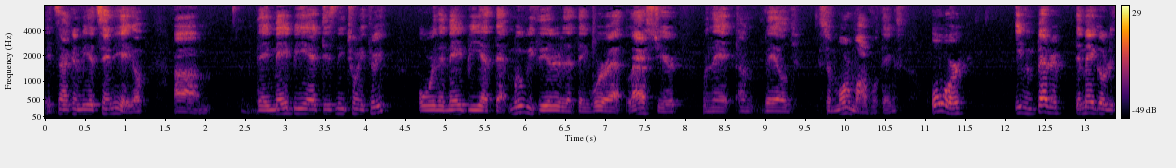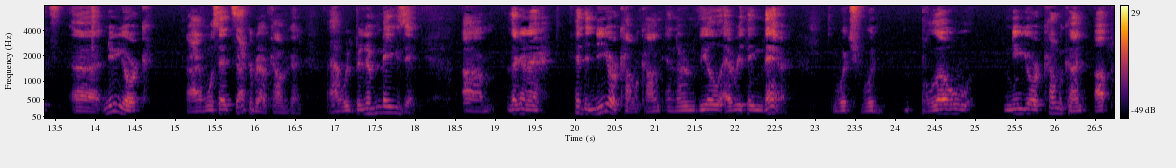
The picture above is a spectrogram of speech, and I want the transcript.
it's not going to be at San Diego, um, they may be at Disney 23, or they may be at that movie theater that they were at last year when they unveiled some more Marvel things, or even better, they may go to uh, New York. I almost said Sacramento Comic Con. That would have been amazing. Um, they're gonna hit the New York Comic Con and unveil everything there, which would blow New York Comic Con up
